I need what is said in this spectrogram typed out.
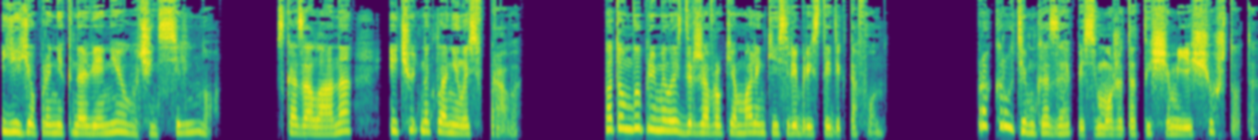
«Ее проникновение очень сильно», — сказала она и чуть наклонилась вправо. Потом выпрямилась, держа в руке маленький серебристый диктофон. «Прокрутим-ка запись, может, отыщем еще что-то».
